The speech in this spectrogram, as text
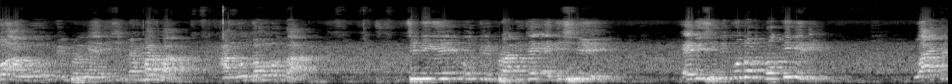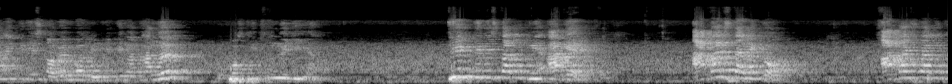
ও আঙ্গু ত্রিপুরানি এডিসি মেম্বার বা আঙ্গু দলতা চিনি ও ত্রিপুরানি যে এডিসি। এডিসি কোনো প্রতিনিধি লাইখানে তিরিশ নভেম্বর মিটিংয়ে থাঙ্গেন উপস্থিত হয়ে ঠিক তিরিশ তারিখ আগে, আঠাশ তারিখ আঠাইশ তারিখ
